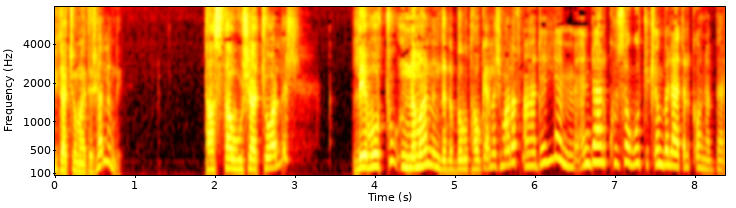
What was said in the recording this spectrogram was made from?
ፊታቸውን አይተሻል እንዴ? ታስታውሻቸዋለሽ ሌቦቹ እነማን እንደነበሩ ታውቂያለሽ ማለት ነው? አይደለም። እንዳልኩ ሰዎቹ ጭንብል አጥልቀው ነበረ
